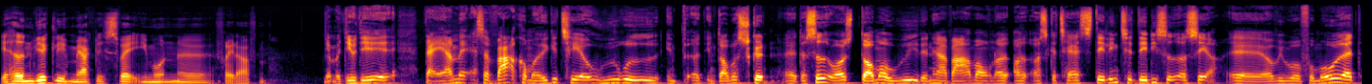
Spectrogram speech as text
jeg havde en virkelig mærkelig svag i munden øh, fredag aften. Jamen det er jo det, der er med, altså VAR kommer jo ikke til at udrydde en, en dommers skøn. Øh, der sidder jo også dommer ude i den her varevogn og, og, og skal tage stilling til det, de sidder og ser. Øh, og vi må formode, at,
